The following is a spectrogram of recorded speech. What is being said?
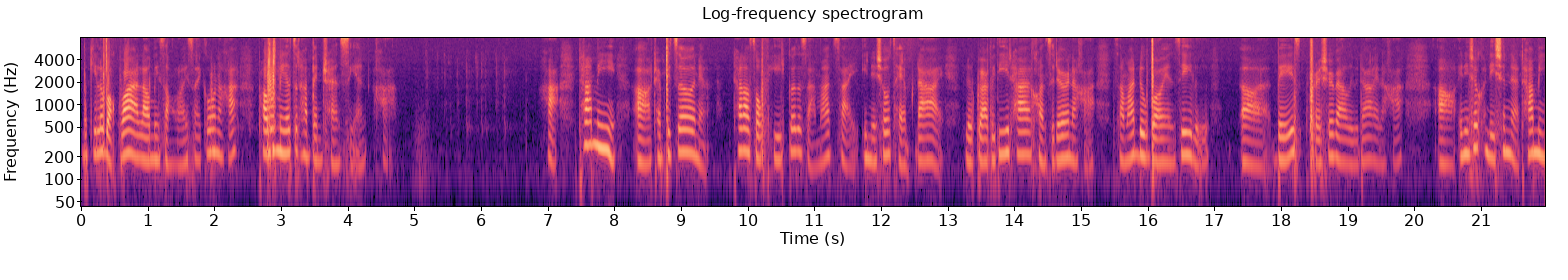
เมื่อกี้เราบอกว่าเรามี 200 cycle นะคะเพราะว่ามีเราจะทำเป็น transient ค่ะ ค่ะ ถ้ามี temperature เนี่ย ถ้าเรา soft heat ก็จะสามารถใส่ initial temp ได้ หรือ gravity ถ้า consider นะคะ สามารถดู buoyancy หรือ base pressure value ได้นะคะ initial condition เนี่ย ถ้ามี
